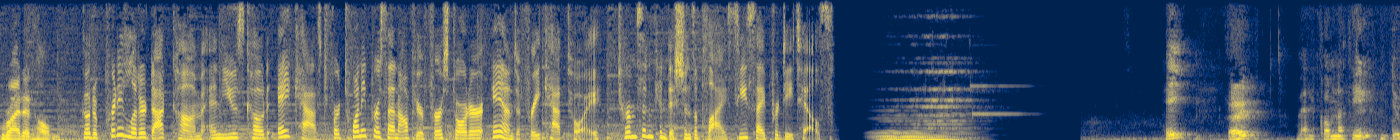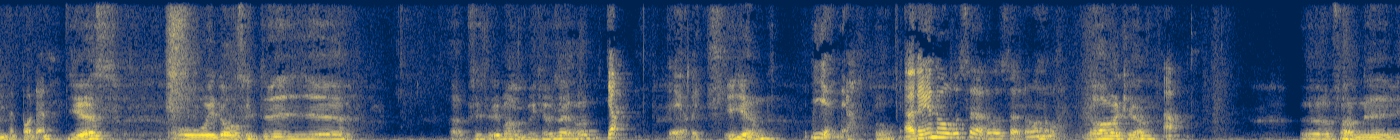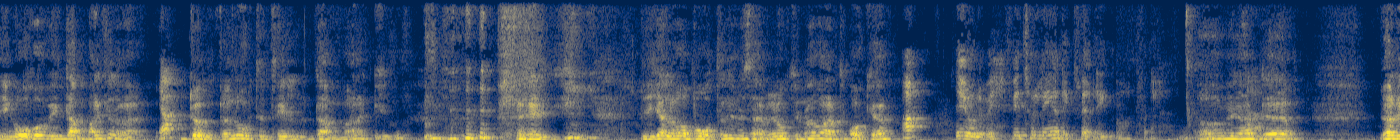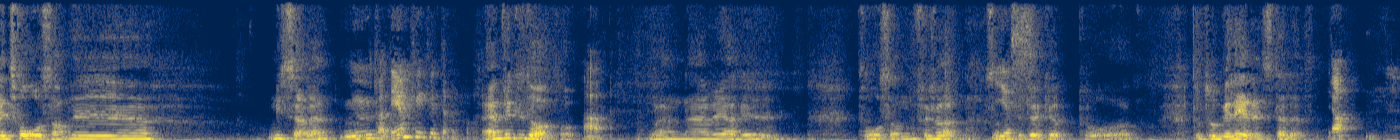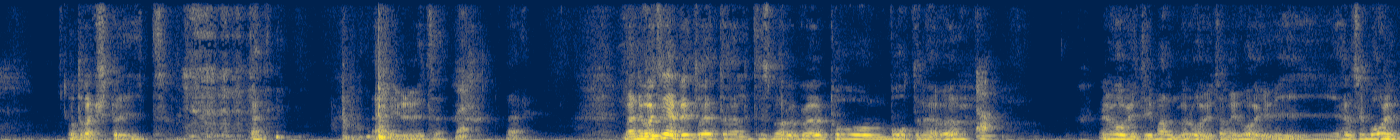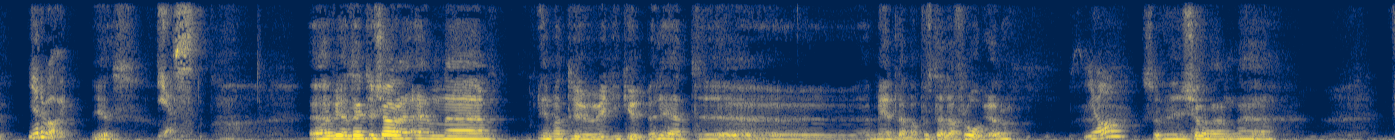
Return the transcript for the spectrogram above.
right at home. Go to prettylitter.com and use code ACAST for 20% off your first order and a free cat toy. Terms and conditions apply. See site for details. Hej! Hej! Välkomna till Dummelpodden. Yes. Och idag sitter vi... eh, Ja, vi sitter i Malmö kan vi säga va? Ja, det gör vi. Igen. Igen ja. Ja, det är norr och söder och söder och norr. Ja, verkligen. Ja. Uh, fan, eh, igår var vi i Danmark med. Ja. Dumpen åkte till Danmark. vi gick aldrig av båten, det. Vi åkte några varv tillbaka. ja, det gjorde vi. Vi tog ledigt kväll igår kväll. Ja, vi hade... Vi hade två som vi eh, missade. Mm, för att en fick vi tag på. En fick vi tag på. Ja. Men eh, vi hade två som försvann. Som Yes. inte dök upp. Och då tog vi ledigt istället. Ja. Och drack sprit. Nej, det gjorde vi inte. Nej. Nej. Men det var ju trevligt att äta lite smörrebröd på båten över. Ja. Nu var vi inte i Malmö då, utan vi var ju i Helsingborg. ja, det var vi. Yes. Yes. Eh, Vi har tänkt köra en, eh, i och med att du gick ut med det, att eh, medlemmar får ställa frågor. Ja, Så vi kör en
